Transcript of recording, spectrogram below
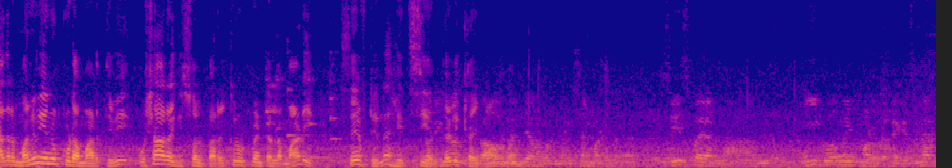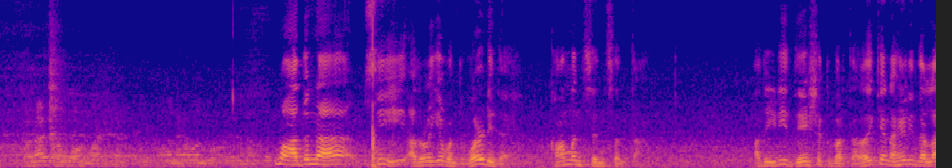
ಆದರೆ ಮನವಿಯನ್ನು ಕೂಡ ಮಾಡ್ತೀವಿ. ಹುಷಾರಾಗಿ ಸ್ವಲ್ಪ ರಿಕ್ರೂಟ್ಮೆಂಟ್ ಎಲ್ಲ ಮಾಡಿ ಸೇಫ್ಟಿನ ಹೆಚ್ಚಿಸಿ ಅಂತೇಳಿ ಕೈ ಮಾಡಿ ಅದನ್ನು ಸಿ ಅದರೊಳಗೆ ಒಂದು ವರ್ಡ್ ಇದೆ. ಕಾಮನ್ ಸೆನ್ಸ್ ಅಂತ. ಅದು ಇಡೀ ದೇಶಕ್ಕೆ ಬರ್ತದೆ. ಅದಕ್ಕೆ ನಾನು ಹೇಳಿದ್ದಲ್ಲ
